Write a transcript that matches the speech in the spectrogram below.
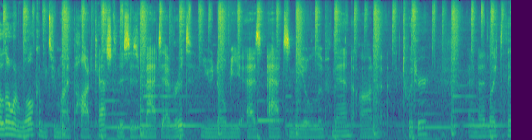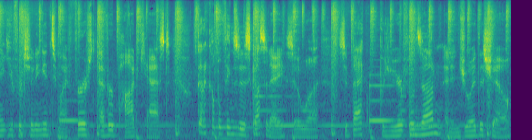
Hello and welcome to my podcast. This is Matt Everett. You know me as at NeoLibman on Twitter. And I'd like to thank you for tuning in to my first ever podcast. We've got a couple things to discuss today, so uh, sit back, put your earphones on, and enjoy the show.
